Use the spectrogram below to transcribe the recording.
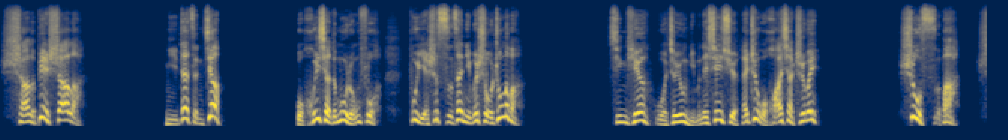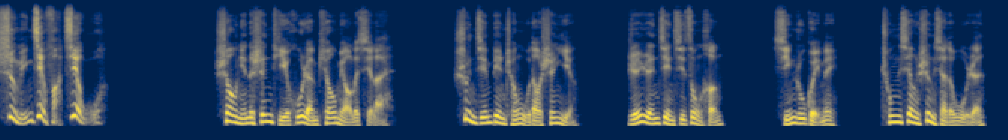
杀了便杀了，你待怎将？我麾下的慕容复不也是死在你们手中了吗？今天我就用你们的鲜血来震我华夏之威！受死吧，圣灵剑法剑舞！少年的身体忽然飘渺了起来，瞬间变成五道身影，人人剑气纵横，形如鬼魅，冲向剩下的五人。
